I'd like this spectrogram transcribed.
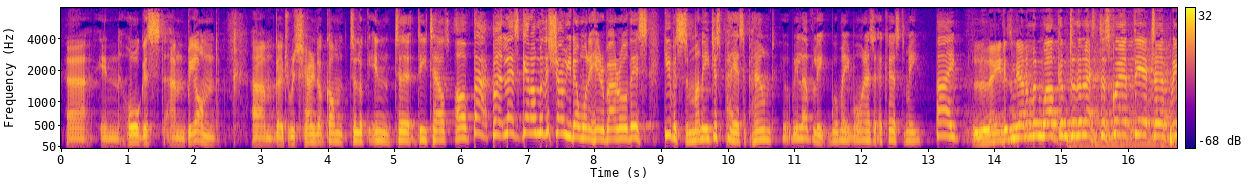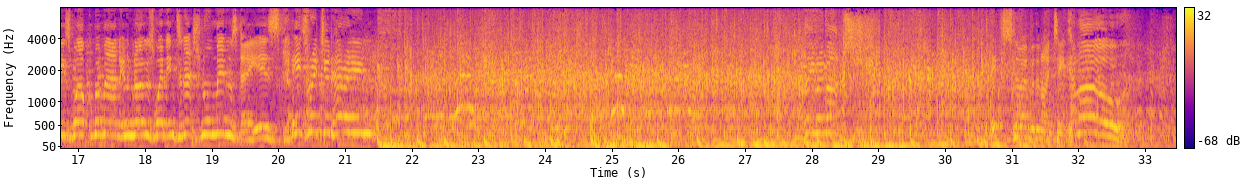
uh, in August and beyond. Um, go to richardherring.com to look into details of that. But let's get on with the show. You don't want to hear about all this. Give us some money. Just pay us a pound. It'll be lovely. We'll make more as it occurs to me. Bye. Ladies and gentlemen, welcome to the Leicester Square Theatre. Please welcome a man who knows when International Men's Day is. It's Richard Herring. It's November the 19th. Hello!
